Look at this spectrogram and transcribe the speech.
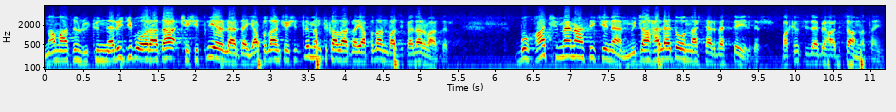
namazın rükünleri gibi orada çeşitli yerlerde yapılan, çeşitli mıntıkalarda yapılan vazifeler vardır. Bu haç menasikine müdahalede onlar serbest değildir. Bakın size bir hadise anlatayım.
